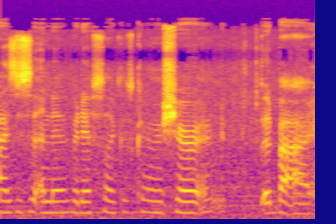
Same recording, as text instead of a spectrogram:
Guys, this is the end of the video, so like, this, comment, share, and goodbye.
